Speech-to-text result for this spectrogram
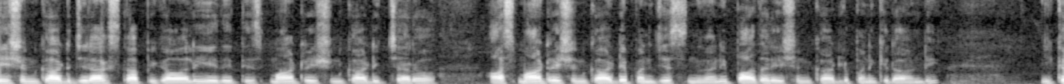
రేషన్ కార్డు జిరాక్స్ కాపీ కావాలి. ఏదైతే స్మార్ట్ రేషన్ కార్డు ఇచ్చారో ఆ స్మార్ట్ రేషన్ కార్డే పనిచేస్తుంది కానీ పాత రేషన్ కార్డులు పనికిరావండి. ఇక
